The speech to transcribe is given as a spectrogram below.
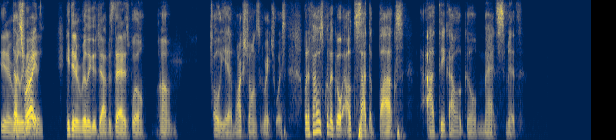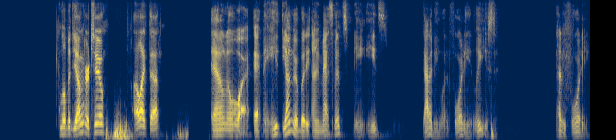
He did a That's really right. Good, he did a really good job as that as well. Um, oh yeah, Mark Strong's a great choice. But if I was gonna go outside the box, I think I would go Matt Smith. A little bit younger too. I like that. I don't know why. I mean, he's younger, but I mean, Matt Smith's he, he's got to be what forty at least. Got to be forty.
